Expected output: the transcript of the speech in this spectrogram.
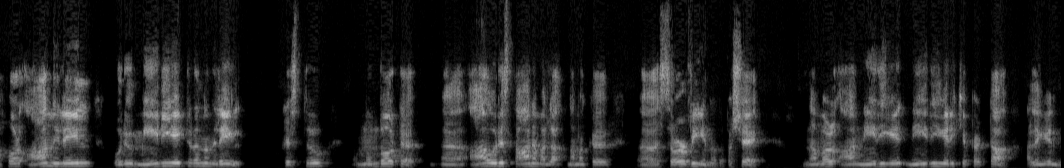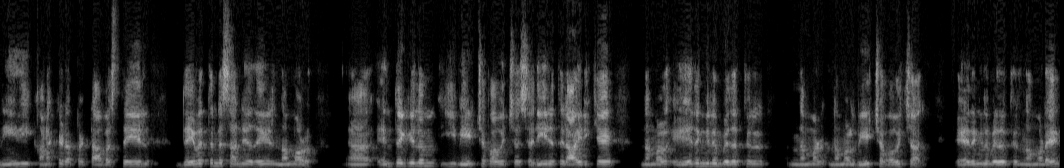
അപ്പോൾ ആ നിലയിൽ ഒരു മീഡിയേറ്റർ എന്ന നിലയിൽ ക്രിസ്തു മുമ്പോട്ട് ആ ഒരു സ്ഥാനമല്ല നമുക്ക് സെർവ് ചെയ്യുന്നത്. പക്ഷേ നമ്മൾ ആ നീതി നീതീകരിക്കപ്പെട്ട അല്ലെങ്കിൽ നീതി കണക്കിടപ്പെട്ട അവസ്ഥയിൽ ദൈവത്തിന്റെ സന്നിധിയിൽ നമ്മൾ എന്തെങ്കിലും ഈ വീഴ്ച ഭവിച്ച ശരീരത്തിലായിരിക്കെ നമ്മൾ ഏതെങ്കിലും വിധത്തിൽ നമ്മൾ നമ്മൾ വീഴ്ച ഭവിച്ചാൽ ഏതെങ്കിലും വിധത്തിൽ നമ്മുടെ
